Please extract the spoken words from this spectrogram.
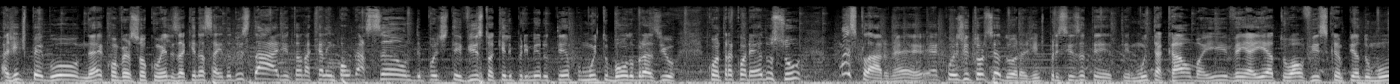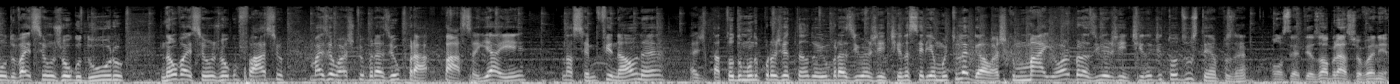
A gente pegou, né, conversou com eles aqui na saída do estádio, então naquela empolgação, depois de ter visto aquele primeiro tempo muito bom do Brasil contra a Coreia do Sul. Mas claro, né? É coisa de torcedor. A gente precisa ter, ter muita calma aí. Vem aí atual vice-campeã do mundo vai ser um jogo duro, não vai ser um jogo fácil, mas eu acho que o Brasil pra, passa. E aí, na semifinal, né? A gente tá todo mundo projetando aí um Brasil e Argentina, seria muito legal. Acho que o maior Brasil e Argentina de todos os tempos, né? Com certeza. Um abraço, Giovanni.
